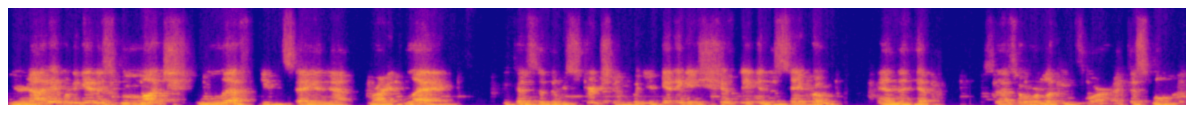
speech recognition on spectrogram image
you're not able to get as much lift, you can say, in that right leg because of the restriction, but you're getting a shifting in the sacrum and the hip. So that's what we're looking for at this moment.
